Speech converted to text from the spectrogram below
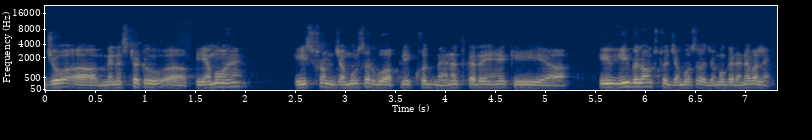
जो मिनिस्टर टू पीएमओ हैं he. Is from Jammu sir वो अपनी खुद मेहनत कर रहे हैं कि he belongs to Jammu sir Jammu के रहने वाले हैं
